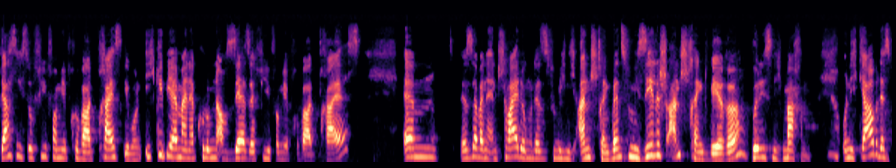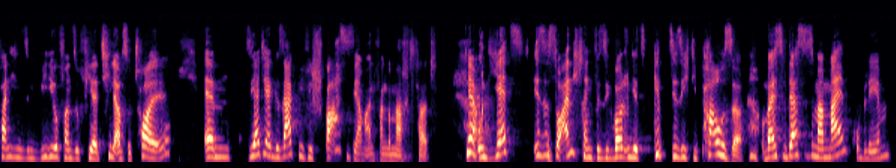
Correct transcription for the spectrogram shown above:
dass ich so viel von mir privat preisgebe. Und ich gebe ja in meiner Kolumne auch sehr, sehr viel von mir privat preis. Ähm, das ist aber eine Entscheidung und das ist für mich nicht anstrengend. Wenn es für mich seelisch anstrengend wäre, würde ich es nicht machen. Und ich glaube, das fand ich in diesem Video von Sophia Thiel auch so toll. Ähm, sie hat ja gesagt, wie viel Spaß es ihr am Anfang gemacht hat. Ja. Und jetzt ist es so anstrengend für sie geworden und jetzt gibt sie sich die Pause. Und weißt du, das ist immer mein Problem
